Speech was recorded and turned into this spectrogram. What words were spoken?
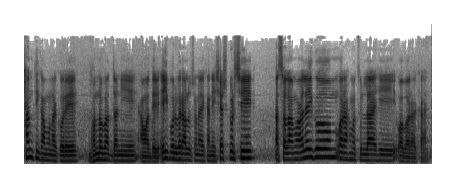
শান্তি কামনা করে ধন্যবাদ জানিয়ে আমাদের এই পর্বের আলোচনা এখানে শেষ করছি। আসসালামু আলাইকুম ওরহমতুল্লাহি ওবরাকাত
